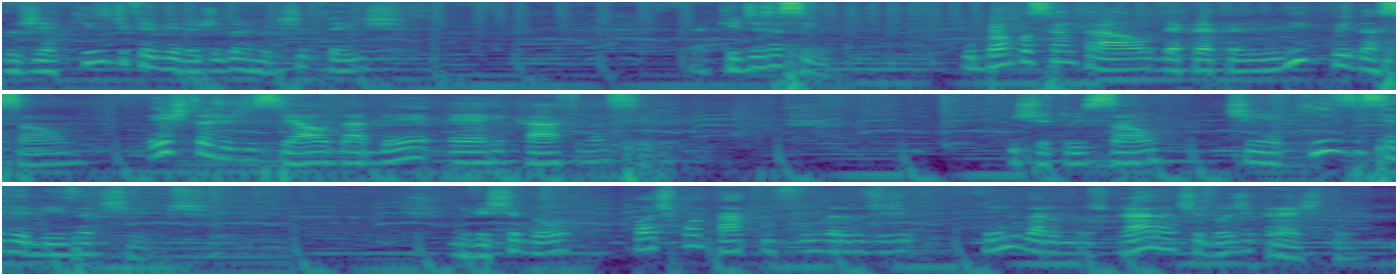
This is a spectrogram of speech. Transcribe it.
do dia 15 de fevereiro de 2023, que diz assim, o Banco Central decreta liquidação extrajudicial da BRK Financeira. Instituição tinha 15 CDBs ativos. Investidor pode contar com fundo garantidor de crédito.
